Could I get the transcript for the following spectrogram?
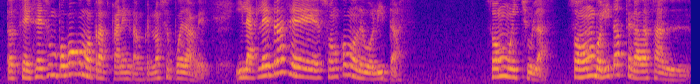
Entonces es un poco como transparente, aunque no se pueda ver. Y las letras eh, son como de bolitas. Son muy chulas. Son bolitas pegadas al,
